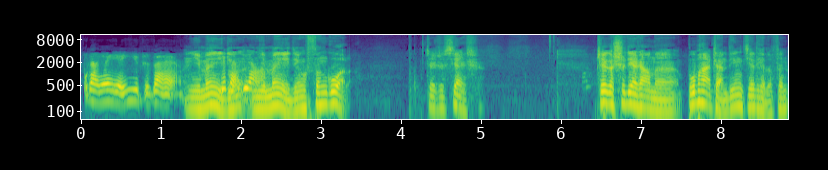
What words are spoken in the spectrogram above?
我感觉也一直在。你们已经你们已经分过了，这是现实。这个世界上呢，不怕斩钉截铁的分，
